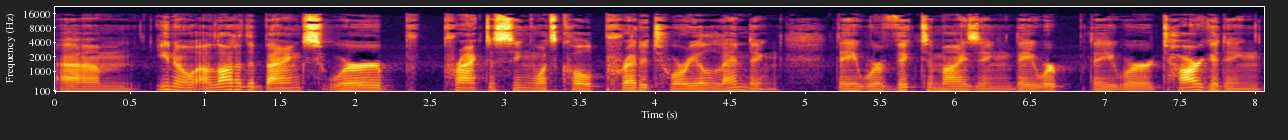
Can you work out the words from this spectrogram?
um, you know, a lot of the banks were practicing what's called predatory lending. They were victimizing, they were they were targeting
